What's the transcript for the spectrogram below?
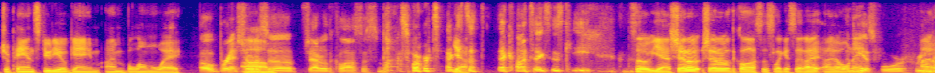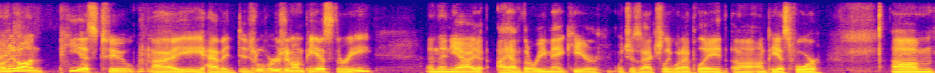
Japan studio game, I'm blown away. Oh, Brant showed us Um, uh, Shadow of the Colossus box art. I guess Yeah. that, that context is key. So yeah, Shadow Shadow of the Colossus. Like I said, I I own the it. PS4 I own it on PS2. I have a digital version on PS3, and then yeah, I, I have the remake here, which is actually what I played uh, on PS4. Um,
